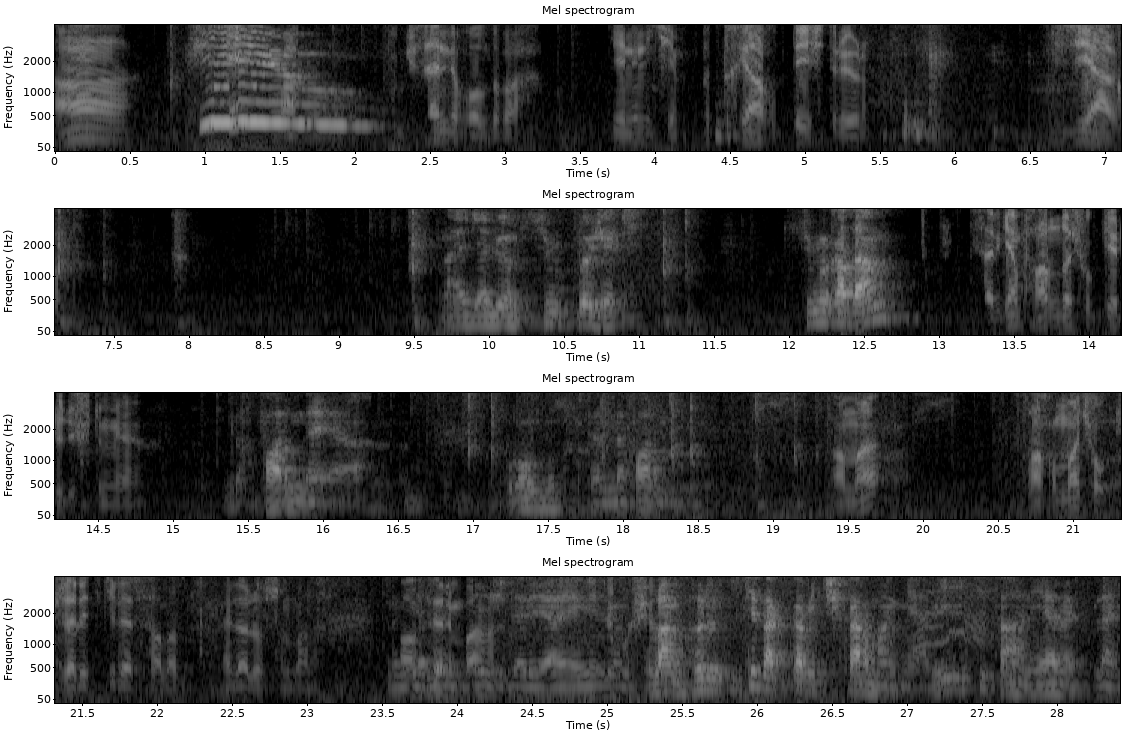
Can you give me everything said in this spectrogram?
Aa, Fiu. bu güzellik oldu bak. Yeni nikim. Pıttık Yakup değiştiriyorum. Cici Yakup. Ha geliyorum sümük böcek. Sümük adam. Sergen farmda çok geri düştüm ya. Farm ne ya? Bronz musun sen ne farm? Ama takıma çok güzel etkiler sağladım. Helal olsun bana. Ben Aferin bana. Ejderhaya geliyorum. bu şey. Ulan hır iki dakika bir çıkarman ya. Bir iki saniye beklen ya.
